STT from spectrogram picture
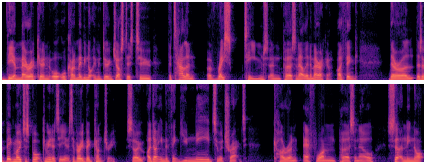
the American, or, or kind of maybe not even doing justice to the talent of race teams and personnel in America. I think there are there's a big motorsport community and it's a very big country. So I don't even think you need to attract current F1 personnel. Certainly not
